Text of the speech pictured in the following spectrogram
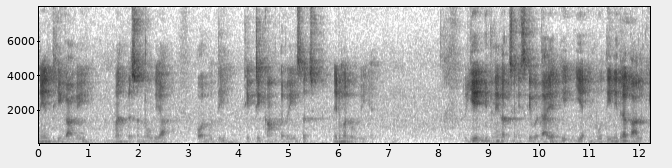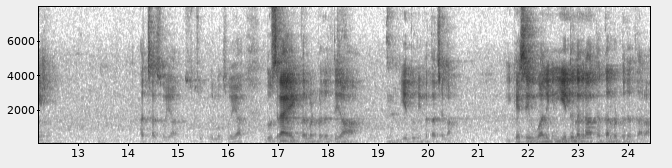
नींद ठीक आ गई, मन प्रसन्न हो गया, और बुद्धि ठीक ठीक काम कर रही है, स्वच्छ, निर्मल हो गई है। तो ये इतने लक्षण इसके बताए कि ये अनुभूति निद्रा काल के हैं। अच्छा सोया सोया। दूसरा है, करवट बदलते रहा। ये तो नहीं पता चला ये कैसे हुआ, लेकिन ये तो लग रहा था करवट बदलता रहा।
